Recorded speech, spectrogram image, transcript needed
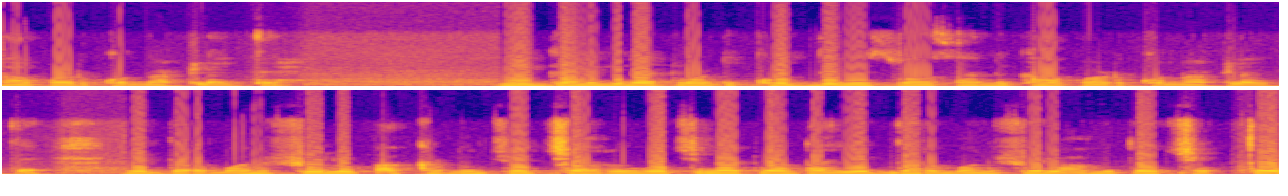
కాపాడుకున్నట్లయితే మీకు కలిగినటువంటి కొద్ది విశ్వాసాన్ని కాపాడుకున్నట్లయితే ఇద్దరు మనుషులు అక్కడి నుంచి వచ్చారు. వచ్చినటువంటి ఆ ఇద్దరు మనుషులు ఆమెతో చెప్తే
